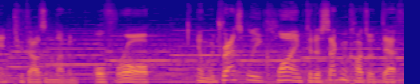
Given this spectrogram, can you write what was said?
in 2011 overall, and would drastically climb to the second cause of death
